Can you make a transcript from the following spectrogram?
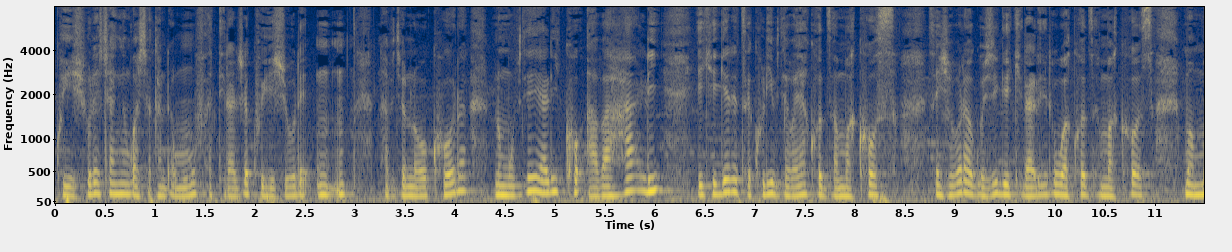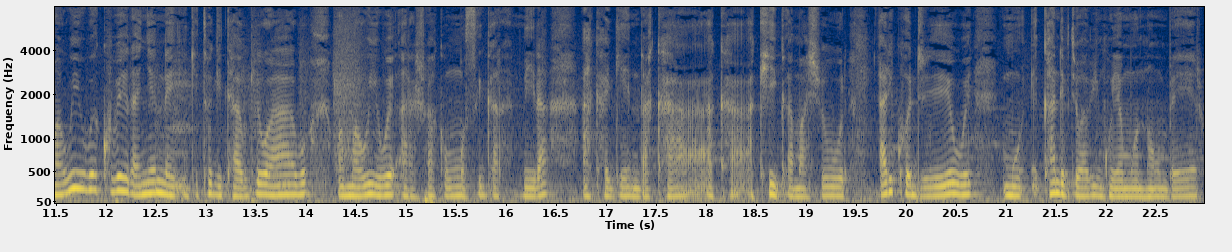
ku ishure cyangwa ngo ashaka ndamumufatira aje ku ishure -mm, ntabyo nokora. Ni umuvyeyi ariko aba ahari ikigeretse kuri ibyo aba yakoze amakosa. Sinshobora gushigikira rero uwakoze amakosa. Mama wiwe kubera nyene igito gitabwa iwabo mama wiwe arashobora kumusigaranira akagenda aka- aka- akiga amashuri ariko jewe kandi ibyo binkuye mu ntumbero.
